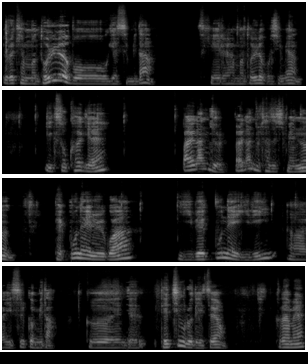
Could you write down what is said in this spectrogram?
이렇게 한번 돌려보겠습니다. 스케일을 한번 돌려보시면 익숙하게 빨간 줄 빨간 줄 찾으시면은 100분의 1과 200분의 1이 어, 있을 겁니다. 그 이제 대칭으로 돼 있어요. 그 다음에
